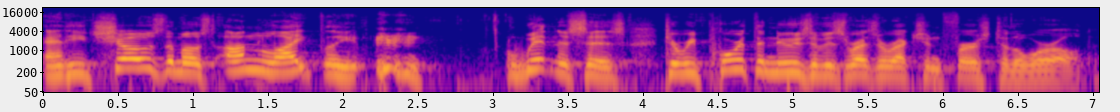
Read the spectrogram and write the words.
and he chose the most unlikely witnesses to report the news of his resurrection first to the world.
